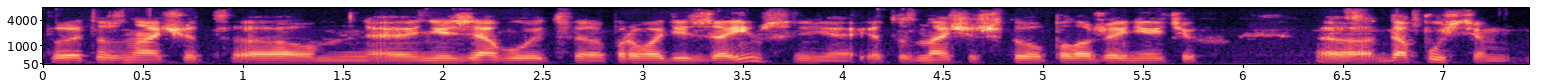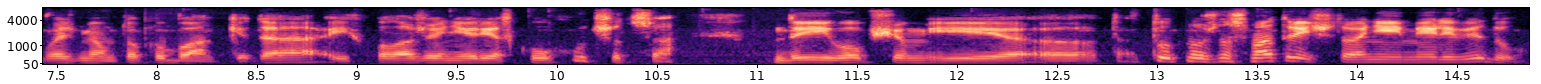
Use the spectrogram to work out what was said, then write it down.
то это значит, э, нельзя будет э, проводить заимствование. Это значит, что положение этих Э, допустим, возьмем только банки, да, их положение резко ухудшится, да и, в общем, и э, тут нужно смотреть, что они имели в виду.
